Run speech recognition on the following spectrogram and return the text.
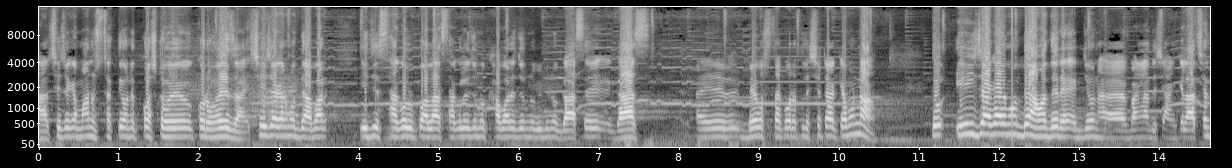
আর সেই জায়গায় মানুষ থাকতে অনেক কষ্ট হয়ে হয়ে যায়। সেই জায়গার মধ্যে আবার এই যে ছাগল পালা ছাগলের জন্য খাবারের জন্য বিভিন্ন গাছে গাছ এর ব্যবস্থা করা তাহলে সেটা কেমন না? তো এই জায়গার মধ্যে আমাদের একজন বাংলাদেশি আঙ্কেল আছেন।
